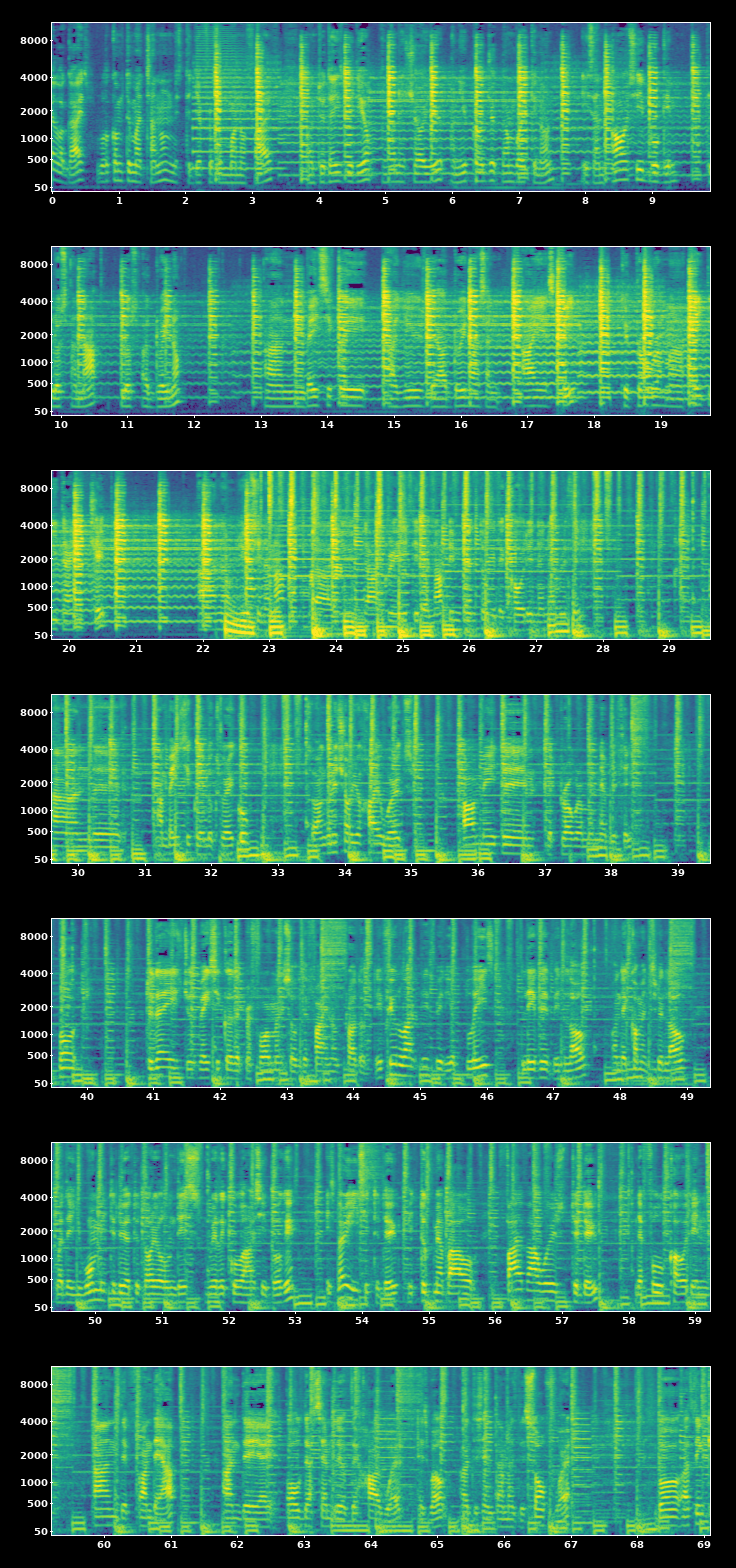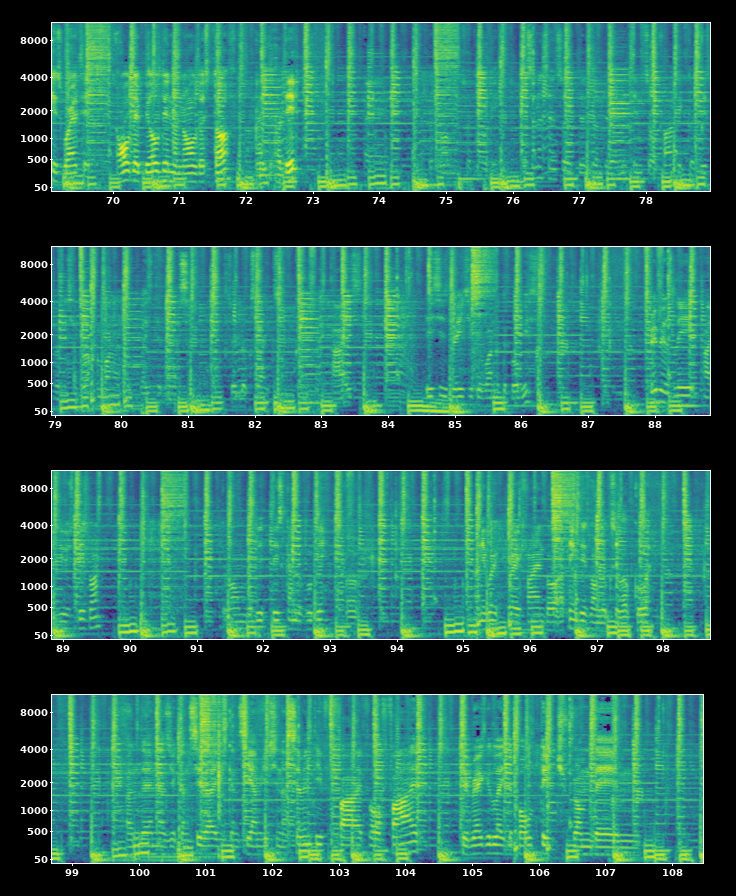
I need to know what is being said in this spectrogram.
Hello guys, welcome to my channel Mr. Jefferson 105 On today's video I'm going to show you a new project I'm working on. It's an RC Boogie plus an app plus Arduino. And basically I use the Arduino as an ISP to program a ATtiny chip. And I'm using an app. That I, used, that created an app inventor with the coding and everything. And and basically it looks very cool. So I'm gonna show you how it works how I made the, the program and everything. But today is just basically the performance of the final product. If you like this video please leave it below on the comments below whether you want me to do a tutorial on this really cool RC boogie it's very easy to do. It took me about five hours to do the full coding and the on the app and the uh, all the assembly of the hardware as well at the same time as the software. But I think it's worth it. All the building and all the stuff I, I did. This is basically one of the boogies previously I used this one. The one with this kind of boogie but, and it worked very fine but I think this one looks a lot cooler. And then as you can see there you can see I'm using a 7505 to regulate the voltage from the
